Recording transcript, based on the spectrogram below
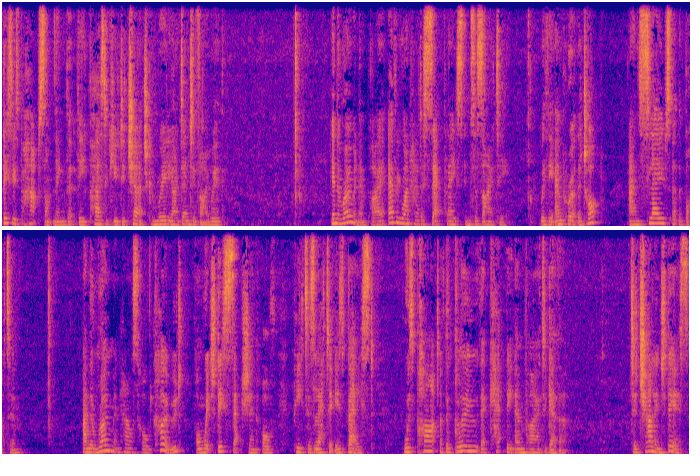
This is perhaps something that the persecuted church can really identify with. In the Roman Empire, everyone had a set place in society, with the emperor at the top and slaves at the bottom. And the Roman household code, on which this section of Peter's letter is based, was part of the glue that kept the empire together. To challenge this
